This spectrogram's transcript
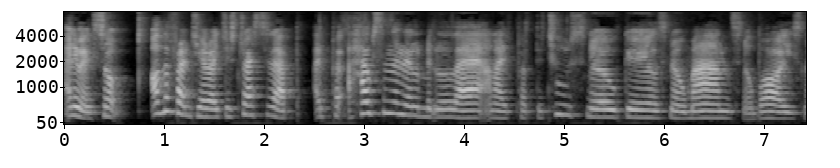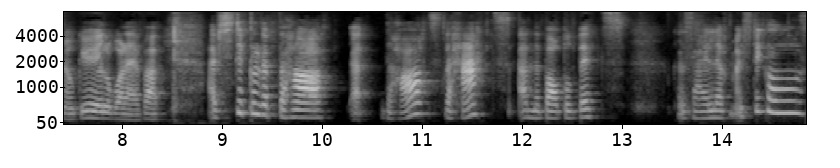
Anyway, so on the front here, I just dressed it up. I put a house in the little middle there, and I've put the two snow girls, snow man, snow boy, snow girl, whatever. I've stickled up the heart, uh, the hearts, the hats, and the bobble bits, because I love my stickles.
